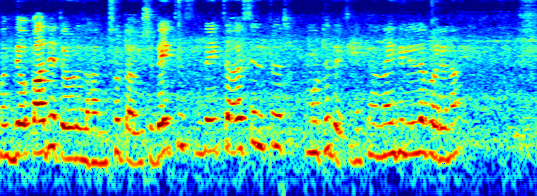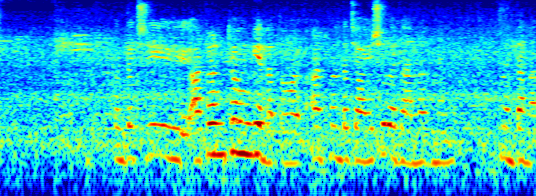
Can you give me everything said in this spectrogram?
मग देव का देतो एवढं लहान छोटं आयुष्य? द्यायचं द्यायचं असेल तर मोठं द्यायचं नाही नाही दिलेलं बरं ना. पण त्याची आठवण ठेवून गेला तो आठवण त्याच्या आयुष्यभर जाणार नाही. म्हणताना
